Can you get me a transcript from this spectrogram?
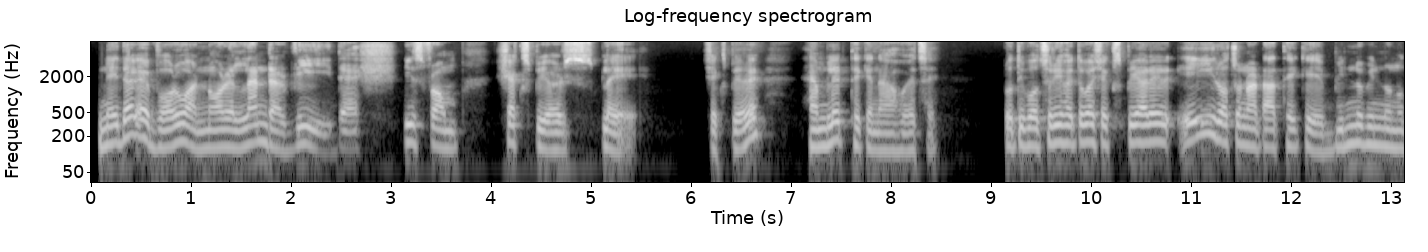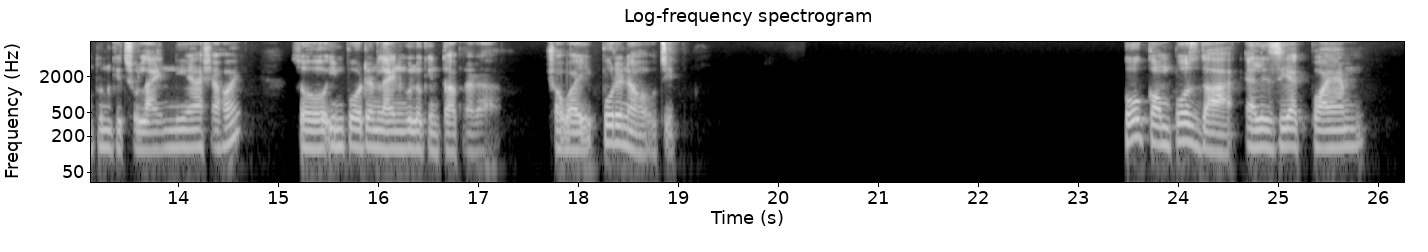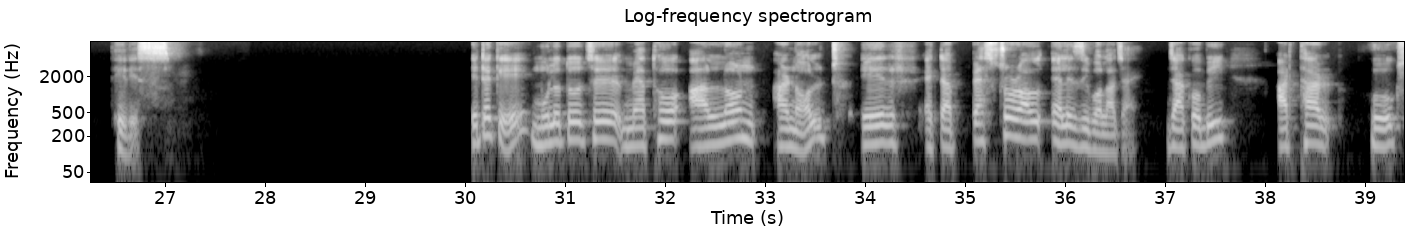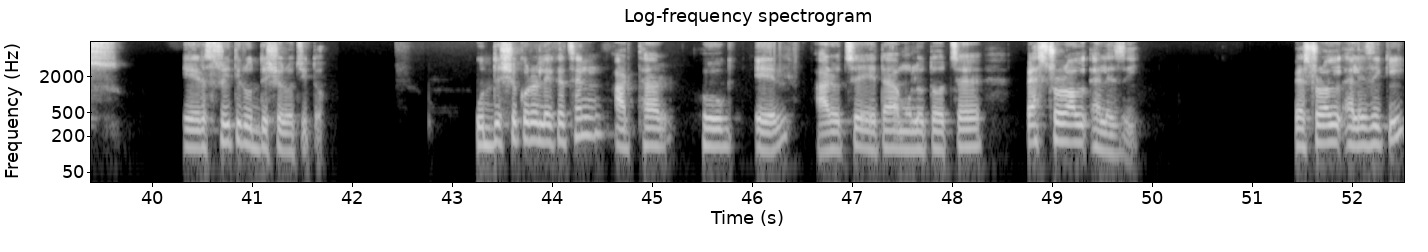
Neither a borrower nor a lender V dash, is from Shakespeare's play. শেক্সপিয়ারের হ্যামলেট থেকে নেওয়া হয়েছে। প্রতি বছরই হয়তোবা শেক্সপিয়ারের এই রচনাটা থেকে ভিন্ন ভিন্ন নতুন কিছু লাইন নিয়ে আসা হয়। সো ইম্পর্টেন্ট লাইনগুলো কিন্তু আপনারা সবাই পড়ে নেওয়া উচিত। Who compose the elegiac poem Thyrsis এটাকে মূলত হচ্ছে ম্যাথো আর্লন আর্নল্ড এর একটা প্যাস্টোরাল এলেজি বলা যায়, যা কবি আর্থার হুকস এর স্মৃতির উদ্দেশ্যে রচিত। উদ্দেশ্য করে লিখেছেন আর্থার হুগ এর, আর হচ্ছে এটা মূলত হচ্ছে প্যাস্টোরাল এলেজি। প্যাস্টোরাল এলেজি কি?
